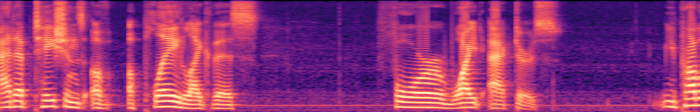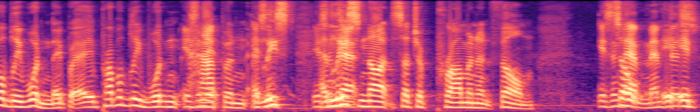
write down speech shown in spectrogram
adaptations of a play like this for white actors? You probably wouldn't. They it probably wouldn't Isn't it- happen. at least, at least that- not such a prominent film. isn't so that Memphis? it-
